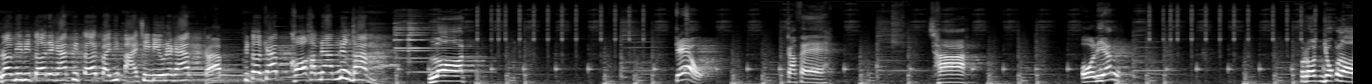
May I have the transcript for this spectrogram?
เริ่มที่พี่เติร์ดนะครับพี่เติร์ดไปพี่ป๋าชีบิวนะครับครับ พี่เติร์ดครับขอคำนามหนึ่งคหลอด แก้วำกาแฟ ชา โอเลี้ยง รถยกล้อ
